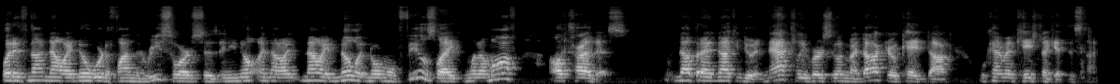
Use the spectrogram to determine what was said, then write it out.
but if not now i know where to find the resources. And you know and now, I, now i know what normal feels like. When i'm off i'll try this now, but I know I can do it naturally versus going to my doctor. Okay, doc, what kind of medication I get this time?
